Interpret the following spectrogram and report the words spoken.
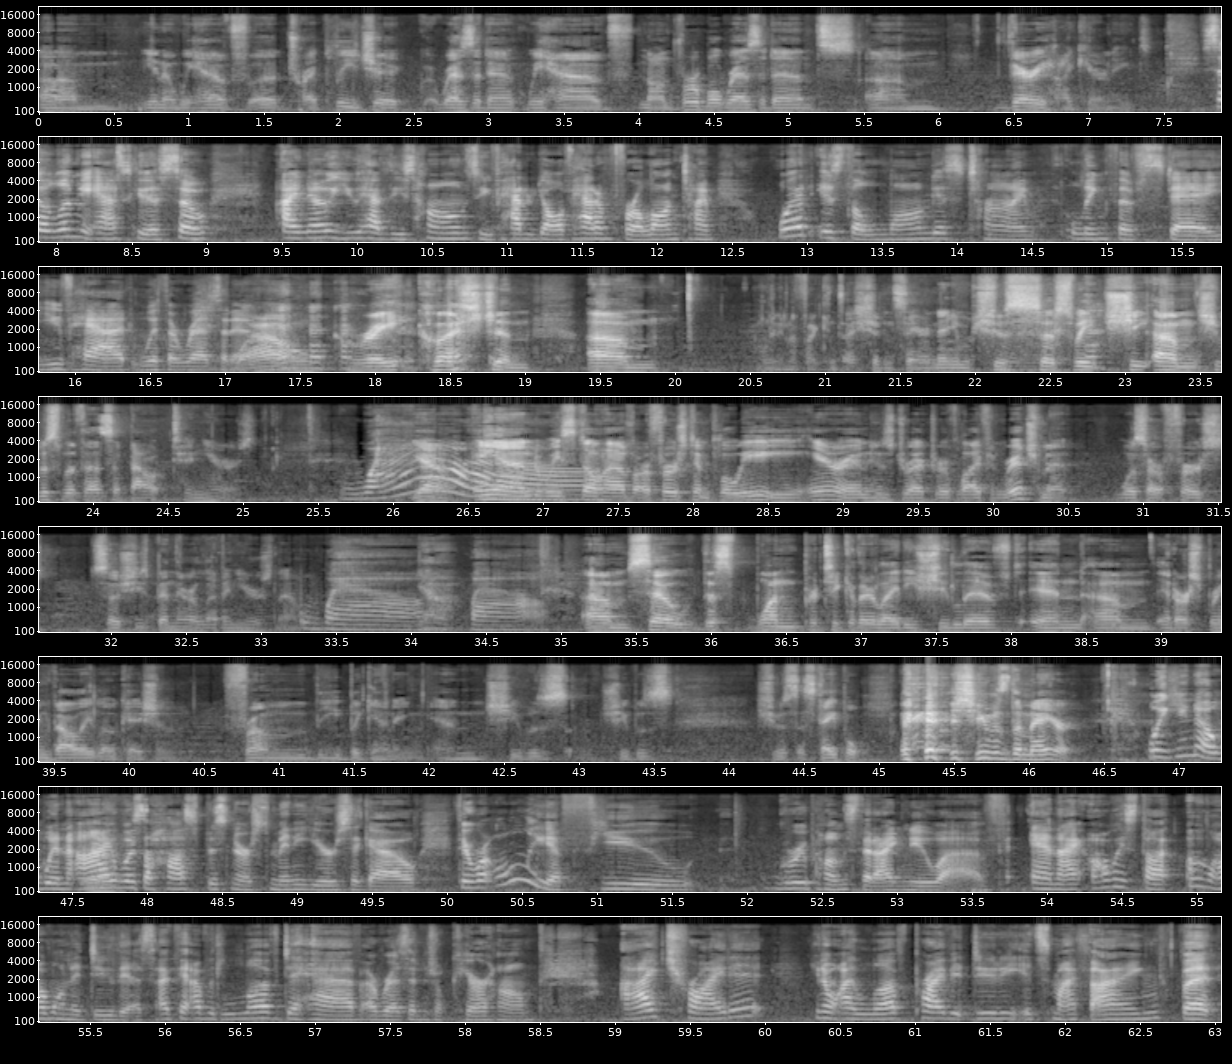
Um, you know, we have a triplegic resident, we have nonverbal residents, um, very high care needs. So let me ask you this. So I know you have these homes. You've had y'all have had them for a long time. What is the longest time length of stay you've had with a resident? Wow, great question. Um, I don't even know if I can. I shouldn't say her name. She was so sweet. She um she was with us about ten years. Wow. Yeah, and we still have our first employee, Erin, who's director of life enrichment, was our first. So she's been there eleven years now. Wow. Yeah. Wow. Um, so this one particular lady, she lived in um, in our Spring Valley location from the beginning, and she was she was she was a staple. she was the mayor. Well, you know, when I was a hospice nurse many years ago, there were only a few group homes that I knew of, and I always thought, "Oh, I want to do this. I think I would love to have a residential care home." I tried it. You know, I love private duty; it's my thing, but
